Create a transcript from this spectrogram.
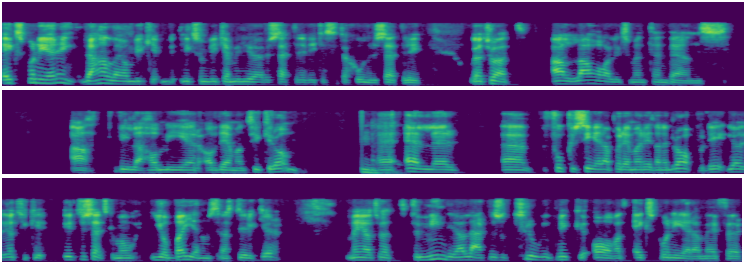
exponering, det handlar om vilka, liksom vilka miljöer du sätter i, vilka situationer du sätter i. Och jag tror att alla har liksom en tendens att vilja ha mer av det man tycker om. Mm. Eh, eller eh, fokusera på det man redan är bra på. Det, jag, jag, tycker ytterst sett ska man jobba igenom sina styrkor. Men jag tror att för min del har jag lärt mig så otroligt mycket av att exponera mig för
